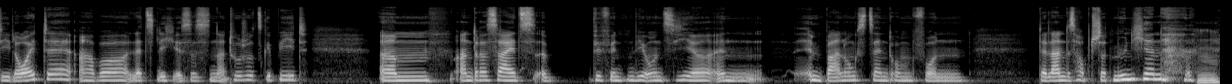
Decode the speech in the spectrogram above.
die Leute, aber letztlich ist es ein Naturschutzgebiet. Ähm, andererseits äh, befinden wir uns hier in, im Ballungszentrum von der Landeshauptstadt München mhm.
